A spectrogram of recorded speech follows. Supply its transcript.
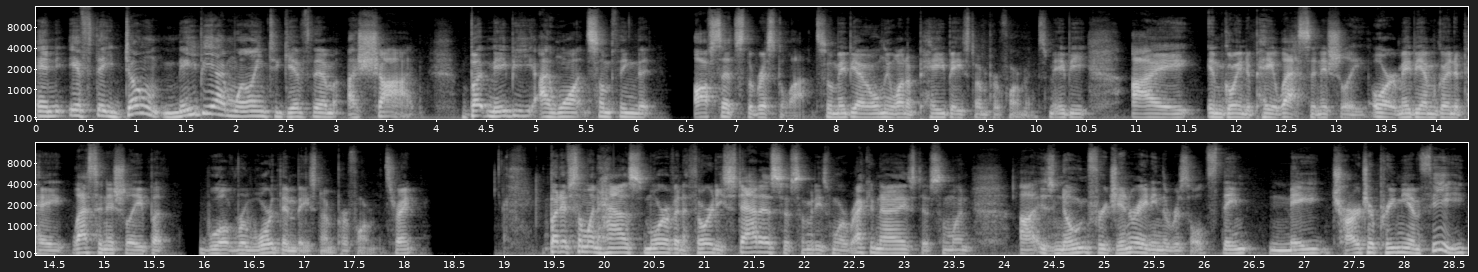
And if they don't, maybe I'm willing to give them a shot, but maybe I want something that offsets the risk a lot. So maybe I only want to pay based on performance. Maybe I am going to pay less initially, or maybe I'm going to pay less initially, but will reward them based on performance, right? But if someone has more of an authority status, if somebody's more recognized, if someone uh, is known for generating the results, they may charge a premium fee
